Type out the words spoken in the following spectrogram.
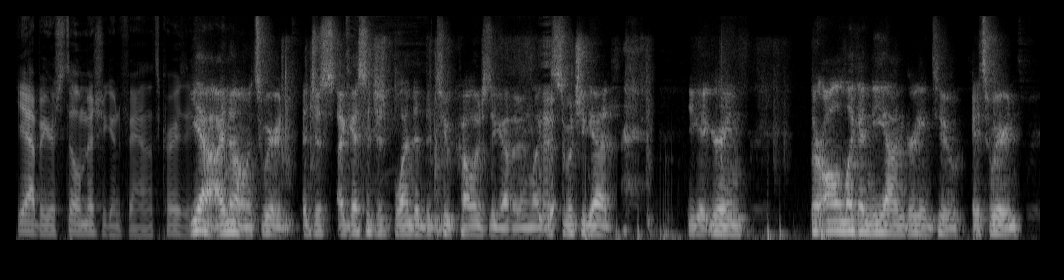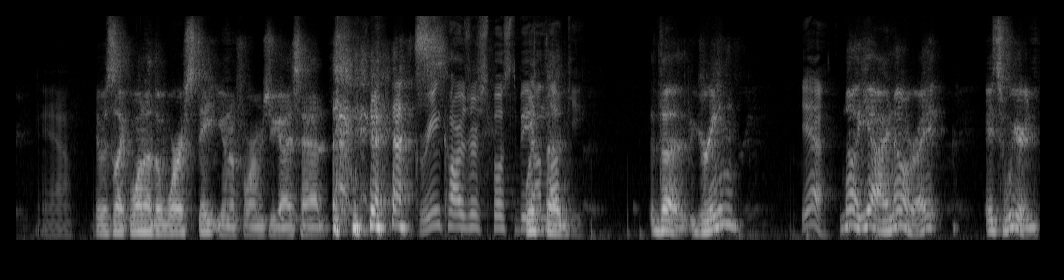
Yeah, but you're still a Michigan fan. That's crazy. yeah i know. It's weird. It just i guess it just blended the two colors together and like this is what you get you get green they're all like a neon green too it's weird Yeah. it was like one of the worst state uniforms you guys had Green cars are supposed to be With the- unlucky. the green Yeah. No, yeah, I know, right? It's weird.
